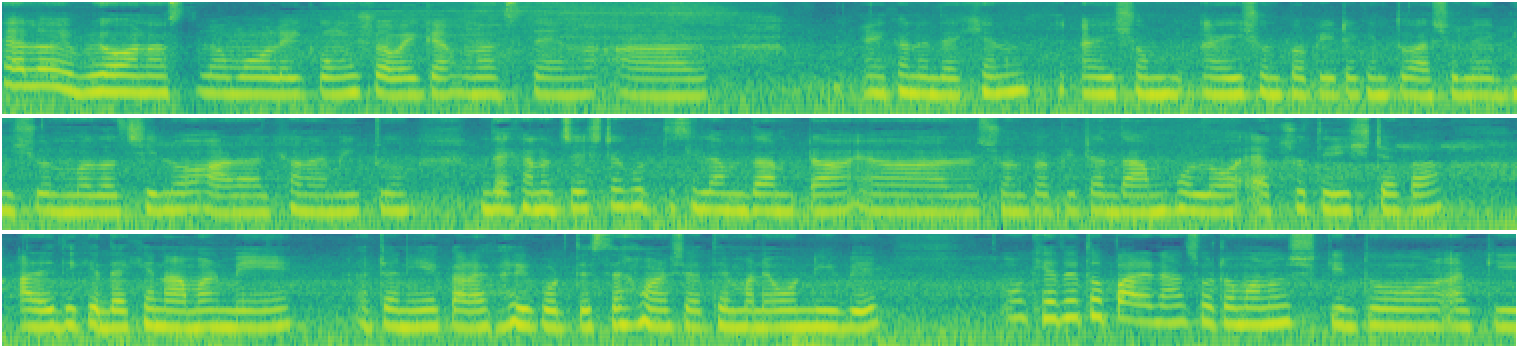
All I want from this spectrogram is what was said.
হ্যালো এভরিওয়ান আসসালামু আলাইকুম। সবাই কেমন আছেন? আর এখানে দেখেন, এই সোন এই সোনপাপড়িটা কিন্তু আসলে ভীষণ মজা ছিল। আর এখানে আমি একটু দেখানোর চেষ্টা করতেছিলাম দামটা। আর সোনপাপড়িটার দাম হলো একশো টাকা। আর এদিকে দেখেন আমার মেয়ে এটা নিয়ে কারাকারি করতেছে আমার সাথে মানে ও নিবে। ও খেতে তো পারে না, ছোট মানুষ, কিন্তু আর কি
